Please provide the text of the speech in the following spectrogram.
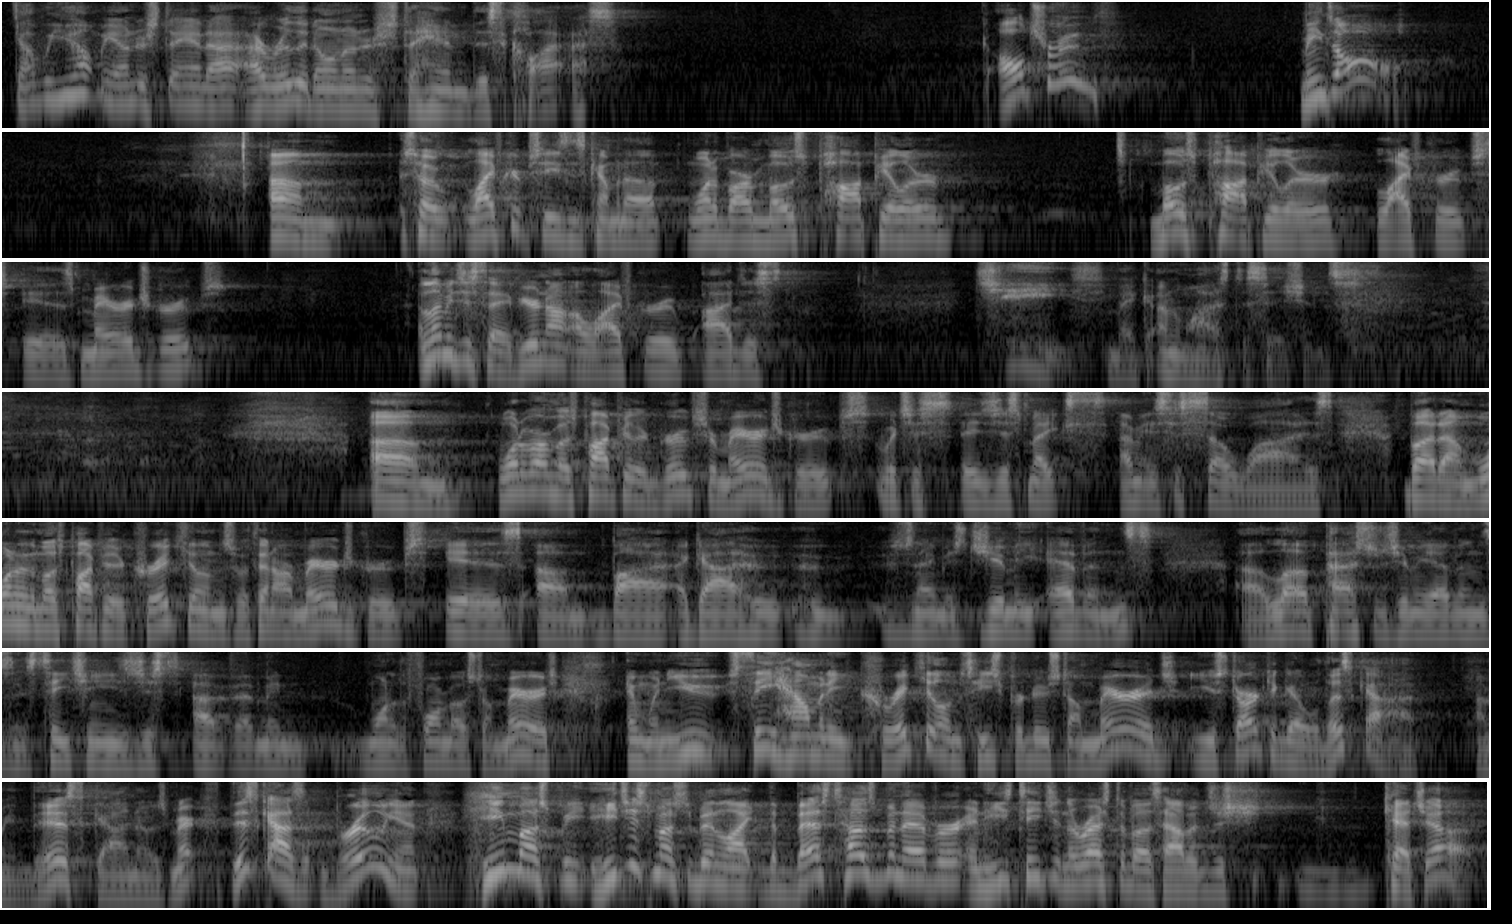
God, will you help me understand? I, I really don't understand this class. All truth means all. Um, so, life group season's coming up. One of our most popular, most popular life groups is marriage groups. And let me just say, if you're not in a life group, I just, geez, you make unwise decisions. Um, one of our most popular groups are marriage groups, which is it just makes I mean it's just so wise. But um, one of the most popular curriculums within our marriage groups is um, by a guy who, who, whose name is Jimmy Evans. Uh, love Pastor Jimmy Evans and his teaching. He's just I, I mean one of the foremost on marriage. And when you see how many curriculums he's produced on marriage, you start to go, well, this guy I mean, this guy knows marriage. This guy's brilliant. He must be, he just must have been like the best husband ever, and he's teaching the rest of us how to just catch up.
